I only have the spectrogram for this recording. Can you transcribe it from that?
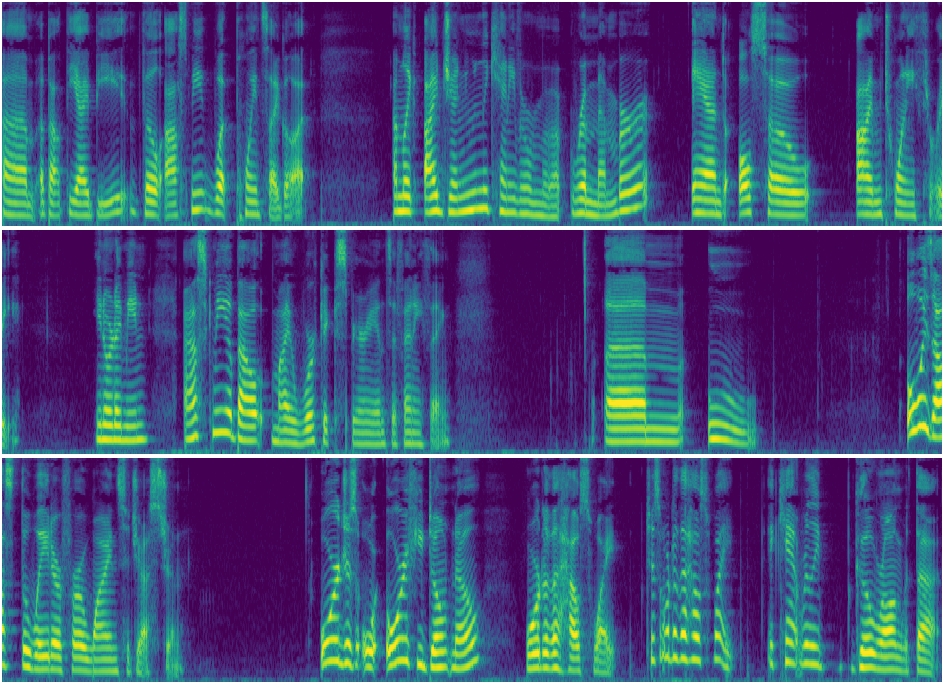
um about the IB, they'll ask me what points I got. I'm like I genuinely can't even rem- remember and also I'm 23. You know what I mean? Ask me about my work experience if anything. Um ooh. Always ask the waiter for a wine suggestion. Or just or, or if you don't know, order the house white. Just order the house white. It can't really go wrong with that.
